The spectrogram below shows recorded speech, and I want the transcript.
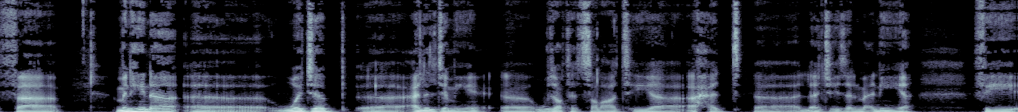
ف من هنا آه، وجب آه، على الجميع آه، وزارة الاتصالات هي أحد الأجهزة المعنية في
